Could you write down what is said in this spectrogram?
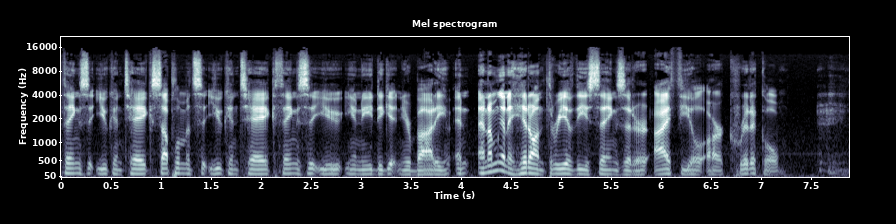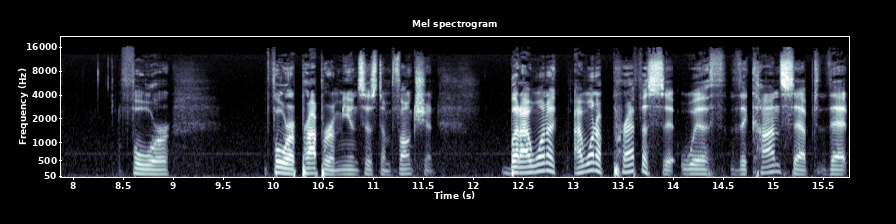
things that you can take, supplements that you can take, things that you you need to get in your body, and and I'm going to hit on three of these things that are I feel are critical for for a proper immune system function. But I want to I want to preface it with the concept that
